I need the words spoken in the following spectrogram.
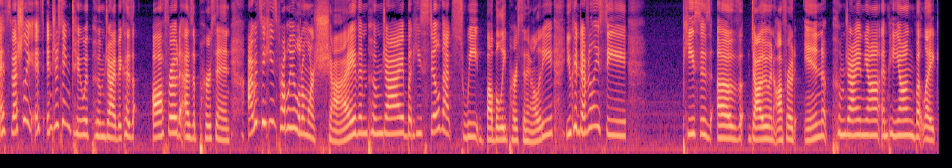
Especially, it's interesting too with Poomjai because off road as a person, I would say he's probably a little more shy than Poomjai, but he's still that sweet, bubbly personality. You can definitely see pieces of Dao and off road in Poomjai and Ya and Pyong, but like,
